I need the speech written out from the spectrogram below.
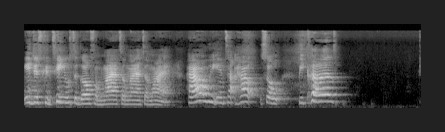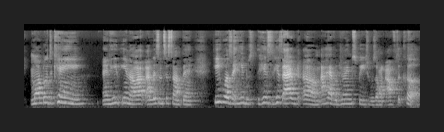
It just continues to go from line to line to line. How are we in how so because Martin Luther King and he you know I, I listened to something he wasn't he was his his I um I have a dream speech was on off the cuff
